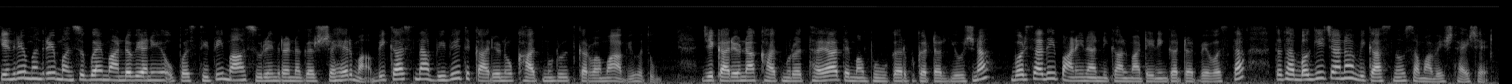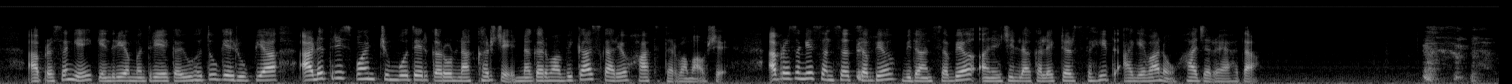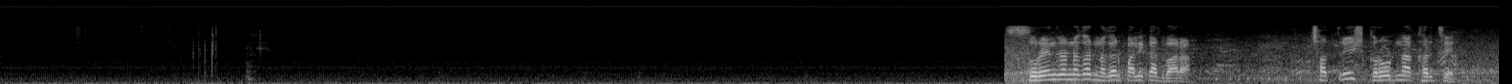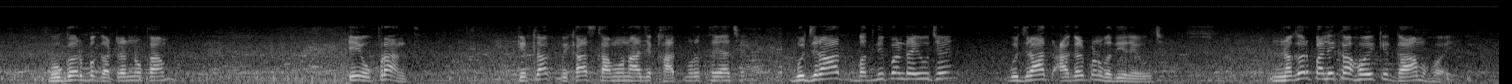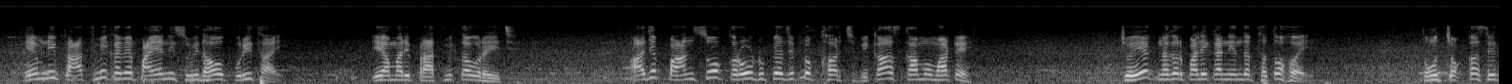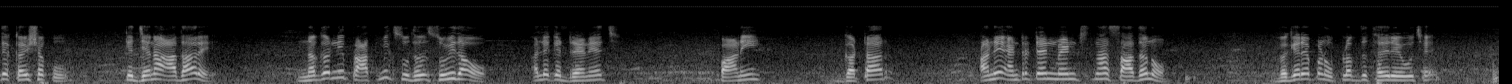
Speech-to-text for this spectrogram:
કેન્દ્રીય મંત્રી મનસુખભાઈ માંડવિયાની ઉપસ્થિતિમાં સુરેન્દ્રનગર શહેરમાં વિકાસના વિવિધ કાર્યોનું ખાતમુહૂર્ત કરવામાં આવ્યું હતું. જે કાર્યોના ખાતમુહૂર્ત થયા, તેમાં ભૂગર્ભ ગટર યોજના, વરસાદી પાણીના નિકાલ માટેની ગટર વ્યવસ્થા તથા બગીચાના વિકાસનો સમાવેશ થાય છે. આ પ્રસંગે કેન્દ્રીય મંત્રીએ કહ્યું હતું કે રૂપિયા આડત્રીસ પોઈન્ટ ચુંબોતેર કરોડના ખર્ચે નગરમાં વિકાસ કાર્યો હાથ ધરવામાં આવશે. આ પ્રસંગે સંસદ સભ્ય, વિધાનસભ્ય અને જિલ્લા કલેક્ટર સહિત આગેવાનો હાજર રહ્યા હતા. સુરેન્દ્રનગર નગરપાલિકા દ્વારા છત્રીસ કરોડના ખર્ચે ભૂગર્ભ ગટરનું કામ. એ ઉપરાંત કેટલાક વિકાસ કામોના આજે ખાતમુહૂર્ત થયા છે. ગુજરાત બદલી પણ રહ્યું છે. ગુજરાત આગળ પણ વધી રહ્યું છે. નગરપાલિકા હોય કે ગામ હોય, એમની પ્રાથમિક અને પાયાની સુવિધાઓ પૂરી થાય એ અમારી પ્રાથમિકતાઓ રહી છે. આજે પાંચસો કરોડ રૂપિયા જેટલો ખર્ચ વિકાસ કામો માટે જો એક નગરપાલિકાની અંદર થતો હોય, તો હું ચોક્કસ રીતે કહી શકું કે જેના આધારે નગરની પ્રાથમિક સુવિધાઓ, એટલે કે ડ્રેનેજ, પાણી, ગટર અને એન્ટરટેનમેન્ટ્સના સાધનો વગેરે પણ ઉપલબ્ધ થઈ રહ્યું છે.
